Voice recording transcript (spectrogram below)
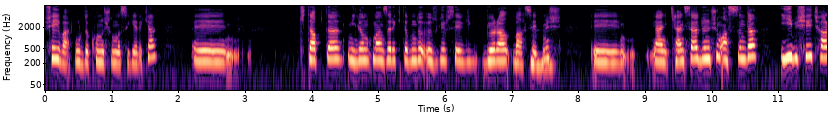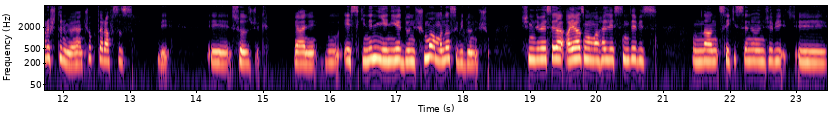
şey var burada konuşulması gereken. E, kitapta Milyonluk Manzara kitabında Özgür Sevgi Göral bahsetmiş. Hı hı. E, yani kentsel dönüşüm aslında iyi bir şey çağrıştırmıyor. Yani çok tarafsız bir e, sözcük. Yani bu eskinin yeniye dönüşümü ama nasıl bir dönüşüm? Şimdi mesela Ayazma Mahallesi'nde biz bundan 8 sene önce bir e,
